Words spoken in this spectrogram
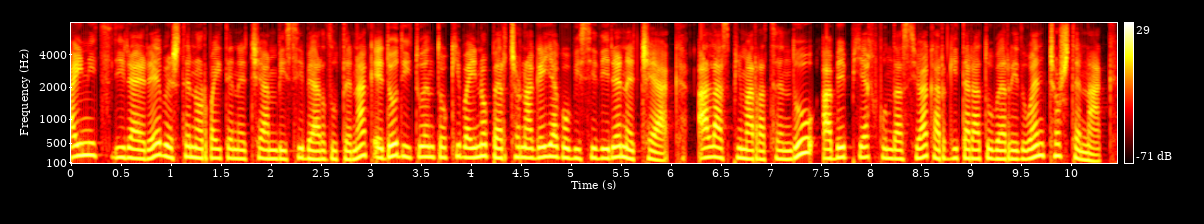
Hainitz dira ere beste norbaiten etxean bizi behar dutenak edo dituen toki baino pertsona gehiago bizi diren etxeak. Ala azpimarratzen du, AB Pierre Fundazioak argitaratu berri duen txostenak.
